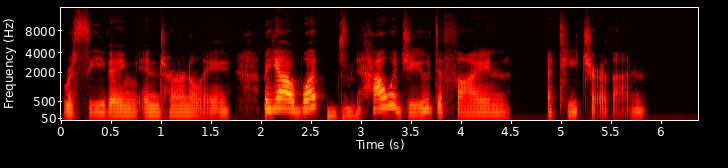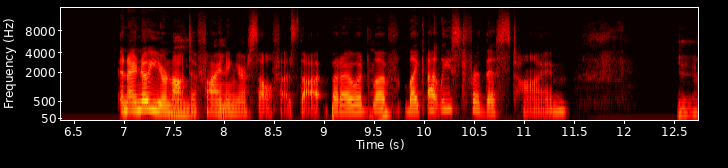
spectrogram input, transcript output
receiving internally. But yeah, what mm-hmm. how would you define a teacher then? And I know you're not well, defining yeah. yourself as that, but I would mm-hmm. love like at least for this time. Yeah.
